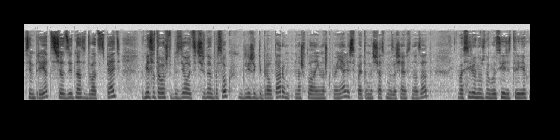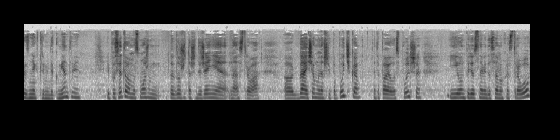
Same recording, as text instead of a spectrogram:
Всем привет! Сейчас 19.25. Вместо того, чтобы сделать очередной бросок ближе к Гибралтару, наши планы немножко поменялись, поэтому сейчас мы возвращаемся назад. Василию нужно будет съездить в Ривьеху за некоторыми документами, и после этого мы сможем продолжить наше движение на острова. А, да, еще мы нашли попутчика, это Павел из Польши, и он пойдет с нами до самых островов.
